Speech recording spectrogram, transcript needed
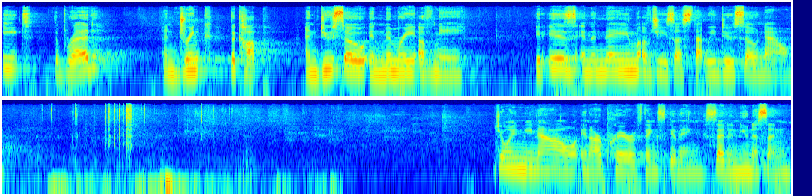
Eat the bread and drink the cup and do so in memory of me. It is in the name of Jesus that we do so now. Join me now in our prayer of thanksgiving, said in unison.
